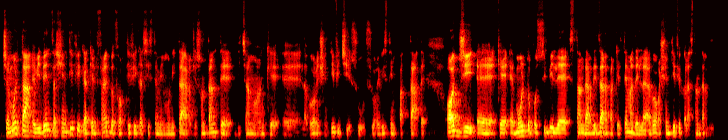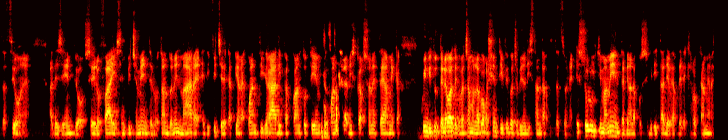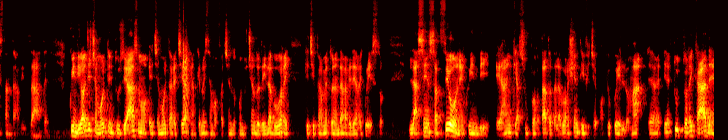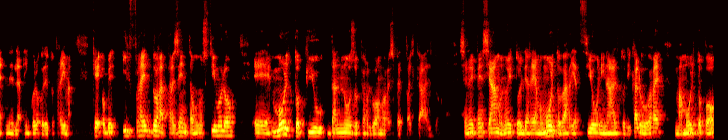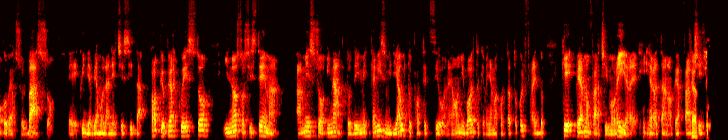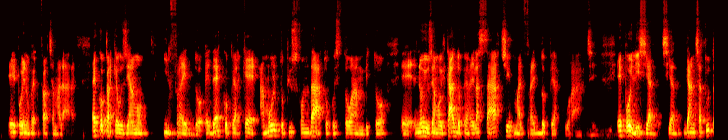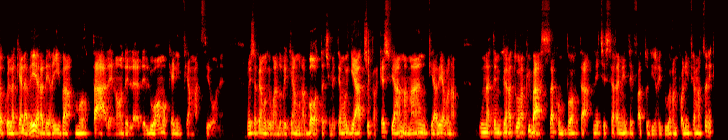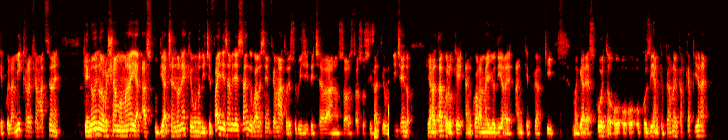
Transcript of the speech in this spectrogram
C'è molta evidenza scientifica che il freddo fortifica il sistema immunitario, ci sono tante, diciamo, anche eh, lavori scientifici su, su, riviste impattate. Oggi eh, che è molto possibile standardizzare, perché il tema del lavoro scientifico è la standardizzazione. Ad esempio, se lo fai semplicemente nuotando nel mare, è difficile capire a quanti gradi, per quanto tempo, quanta è la dispersione termica. Quindi tutte le volte che facciamo un lavoro scientifico c'è bisogno di standardizzazione e solo ultimamente abbiamo la possibilità di avere delle criocamere standardizzate. Quindi oggi c'è molto entusiasmo e c'è molta ricerca, anche noi stiamo facendo, conducendo dei lavori che ci permettono di andare a vedere questo. La sensazione, quindi, è anche supportata da lavori scientifici, è proprio quello, ma eh, tutto ricade nel, in quello che ho detto prima, che ob- il freddo rappresenta uno stimolo eh, molto più dannoso per l'uomo rispetto al caldo se noi pensiamo, noi tolleriamo molto variazioni in alto di calore, ma molto poco verso il basso, e quindi abbiamo la necessità. Proprio per questo il nostro sistema ha messo in atto dei meccanismi di autoprotezione ogni volta che veniamo a contatto col freddo, che per non farci morire, in realtà, no? per farci certo. e poi non per farci ammalare. Ecco perché usiamo il freddo ed ecco perché ha molto più sfondato questo ambito. Eh, noi usiamo il caldo per rilassarci, ma il freddo per curarci. E poi lì si, ad, si aggancia tutta quella che è la vera deriva mortale no, del, dell'uomo, che è l'infiammazione. Noi sappiamo che quando becchiamo una botta ci mettiamo il ghiaccio perché sfiamma, ma anche avere una, una temperatura più bassa comporta necessariamente il fatto di ridurre un po' l'infiammazione, che è quella microinfiammazione che noi non riusciamo mai a, a, studiare, cioè non è che uno dice fai gli esami del sangue, guarda sei infiammato, adesso Luigi diceva, non so, lo stress ossidativo, dicendo, in realtà quello che è ancora meglio dire anche per chi magari ascolta o, o, o così anche per noi per capire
